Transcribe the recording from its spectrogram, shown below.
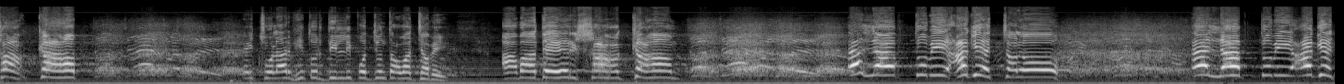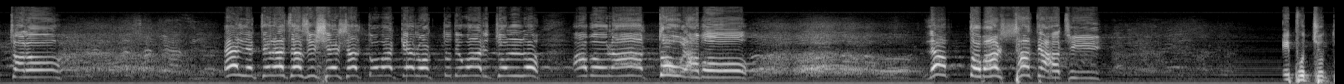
সাকাপ এই চোলার ভিতর দিল্লি পর্যন্ত আওয়াজ যাবে। আমাদের সাকাম তুমি আগে চলো। লাভ, তুমি আগে চলো। শেষ, আর তোমাকে রক্ত দেওয়ার জন্য আমরা দৌড়াবো। লাভ তোমার সাথে আছি। এই পর্যন্ত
